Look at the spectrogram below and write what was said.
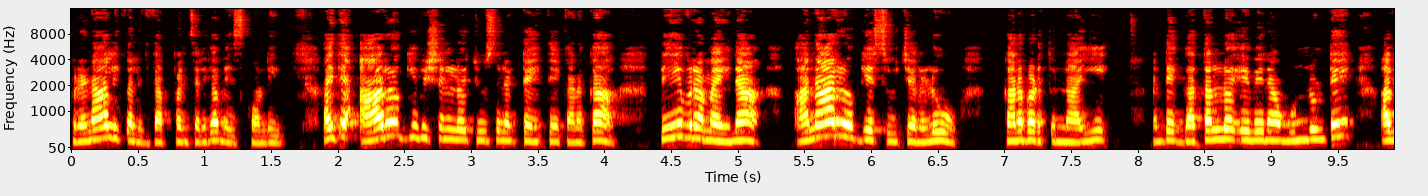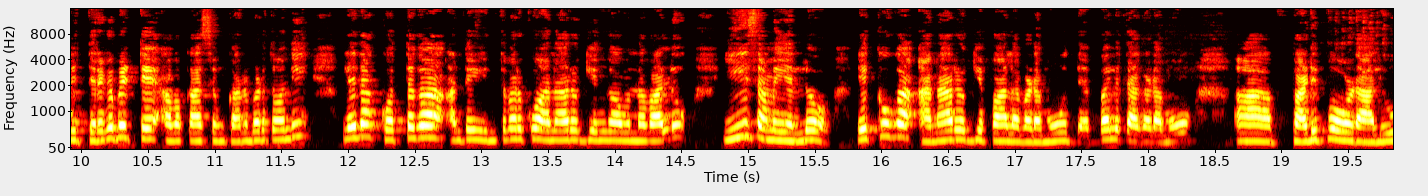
ప్రణాళికలు తప్పనిసరిగా వేసుకోండి. అయితే ఆరోగ్య విషయంలో చూసినట్టయితే కనుక తీవ్రమైన అనారోగ్య సూచనలు కనబడుతున్నాయి. అంటే గతంలో ఏవైనా ఉండుంటే అవి తిరగబెట్టే అవకాశం కనబడుతోంది. లేదా కొత్తగా అంటే ఇంతవరకు అనారోగ్యంగా ఉన్న వాళ్ళు ఈ సమయంలో ఎక్కువగా అనారోగ్య పాలవడము దెబ్బలు తగడము ఆ పడిపోవడాలు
